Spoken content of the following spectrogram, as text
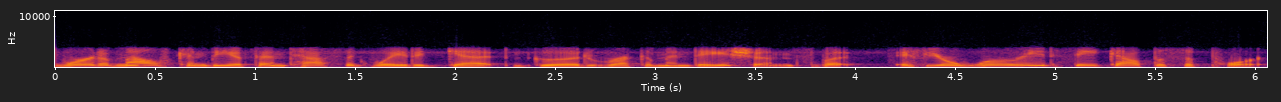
Word of mouth can be a fantastic way to get good recommendations. But if you're worried, seek out the support.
